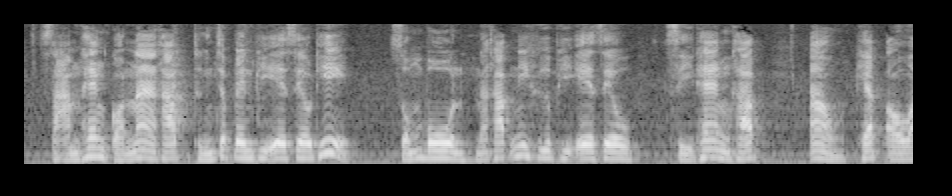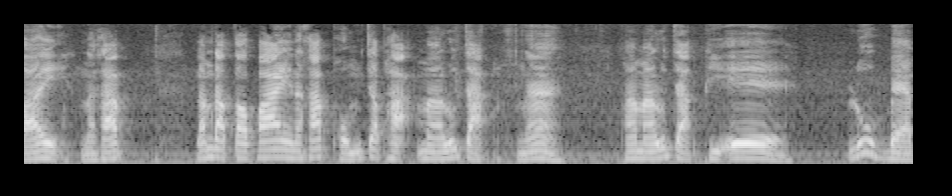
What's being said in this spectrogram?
3 แท่งก่อนหน้าครับ ถึงจะเป็น PA เซลที่สมบูรณ์นะครับ นี่คือ PA เซล4แท่งครับอ้าวแคปเอาไว้นะครับลำดับต่อไปนะครับ ผมจะพามารู้จักนะพามารู้จัก PA รูปแบบ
